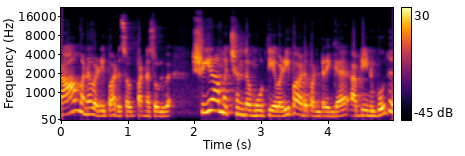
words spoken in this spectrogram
ராமனை வழிபாடு சொல் பண்ண சொல்லுவேன். ஸ்ரீராமச்சந்திர மூர்த்தியை வழிபாடு பண்ணுறீங்க அப்படின்னும் போது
